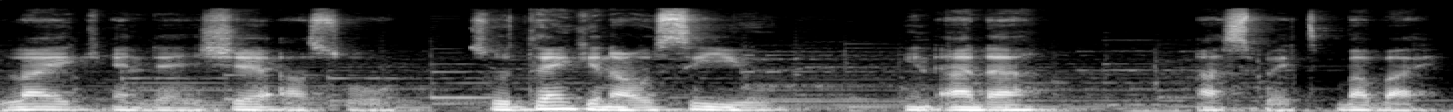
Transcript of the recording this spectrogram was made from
like and then share as well. So thank you and i will see you in other aspects. Bye bye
